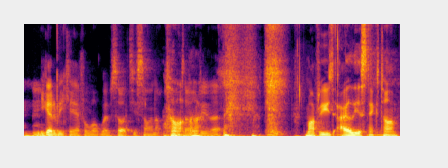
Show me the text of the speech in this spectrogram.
Mm-hmm. You got to be careful what websites you sign up to. Oh, Don't no. do that. Might have to use alias next time.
